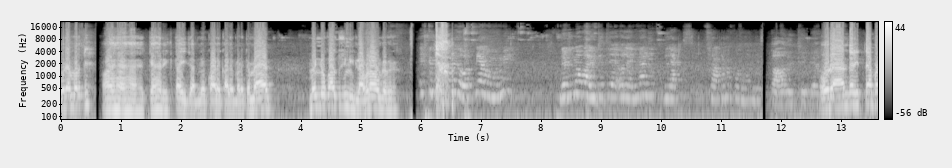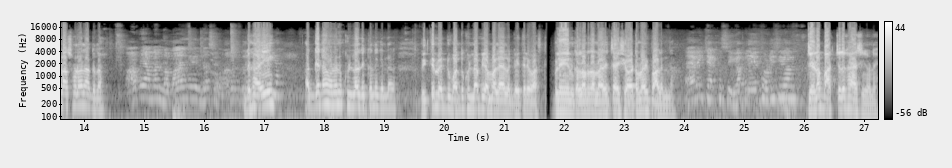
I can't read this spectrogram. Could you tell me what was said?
ਉਰੇ ਮੁਰਗੇ। ਆਏ ਹਾਏ ਹਾਏ ਕਹਿ ਰਹੀ ਢਾਈ ਜਾਂਦੇ ਕਾਲੇ ਕਾਲੇ ਬਣ ਕੇ। ਮੈਂ ਮੈਨੂੰ ਕੱਲ ਤੁਸੀਂ ਨੀਲਾ ਬਣਾਓਗੇ ਫਿਰ। ਇੱਕ ਮਿੰਟ ਹੋਰ ਪਿਆ ਮੰਮੀ। ਜਿਹੜੀ ਮੈਂ ਵਾਈਟ ਤੇ ਉਹ ਲੈਣ ਵਾਲੀ ਬਲੈਕ ਫਰਾਕ ਨਾ ਪਾਉਂਦਾ ਹੁੰਦੀ। ਤਾਂ ਦਿੱਤੀ ਪਿਆ। ਉਹ ਰਹਿਣ ਦੇ ਰਿੱਤਾ ਬੜਾ ਸੋਹਣਾ ਲੱਗਦਾ। ਆ ਪਜਾਮਾ ਨਵਾਂ ਹੈ ਇੰਨਾ ਸੋਹਣਾ ਲੱਗਦਾ। ਦਿਖਾਈ? ਅੱਗੇ ਤਾਂ ਉਹਨਾਂ ਨੂੰ ਖੁੱਲਾ ਦੇਖਣ ਦੇ ਕਿੰਨਾ ਰਿੱਤੇ ਮੈਨੂੰ ਵੱਧ ਖੁੱਲਾ ਪਜਾਮਾ ਲੈਣ ਲੱਗਾ ਤੇਰੇ ਵਾਸਤੇ। ਪਲੇਨ ਕਲਰ ਦਾ ਨਾਲੇ ਚਾਹੇ ਸ਼ਰਟ ਨਾਲ ਵੀ ਪਾ ਲੈਂਦਾ। ਐਵੇਂ ਚੈੱਕ ਸੀਗਾ ਪਲੇਨ ਥੋੜੀ ਸੀਗਾ ਜਿਹੜਾ ਬਾਅਦ ਚ ਦਿਖਾਇਆ ਸੀ ਉਹਨੇ।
